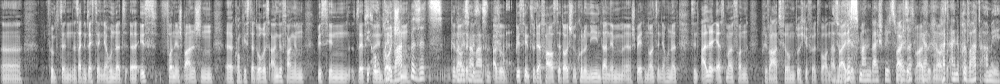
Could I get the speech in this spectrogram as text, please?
äh, 15, seit dem 16. Jahrhundert äh, ist von den spanischen äh, Conquistadores angefangen bis hin selbst Die zu den deutschen Privatbesitz genau, gewissermaßen. Bis, also bis hin zu der Farce der deutschen Kolonien dann im äh, späten 19. Jahrhundert sind alle erstmal von Privatfirmen durchgeführt worden. Also das Wissmann beispielsweise, beispielsweise ja, genau, hat eine Privatarmee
